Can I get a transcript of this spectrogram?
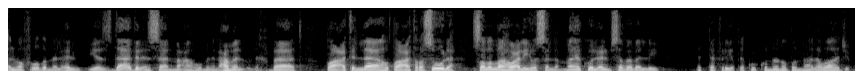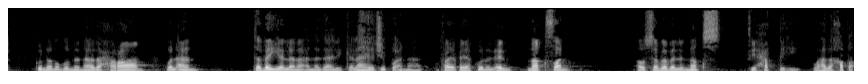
المفروض أن العلم يزداد الإنسان معه من العمل والإخبات طاعة الله وطاعة رسوله صلى الله عليه وسلم. ما يكون العلم سببا للتفريط؟ يقول كنا نظن هذا واجب كنا نظن أن هذا حرام والآن تبين لنا أن ذلك لا يجب أن فيكون العلم نقصا أو سببا للنقص في حقه وهذا خطأ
